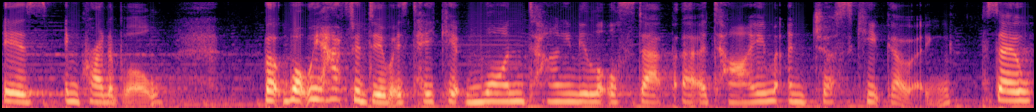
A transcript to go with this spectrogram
is incredible. But what we have to do is take it one tiny little step at a time and just keep going. So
